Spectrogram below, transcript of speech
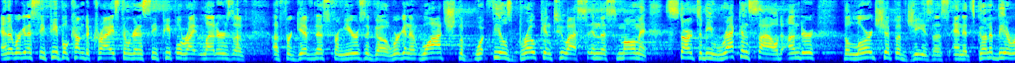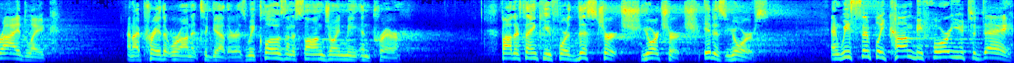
And that we're going to see people come to Christ and we're going to see people write letters of, of forgiveness from years ago. We're going to watch the, what feels broken to us in this moment start to be reconciled under the lordship of Jesus. And it's going to be a ride, Lake. And I pray that we're on it together. As we close in a song, join me in prayer. Father, thank you for this church, your church. It is yours. And we simply come before you today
